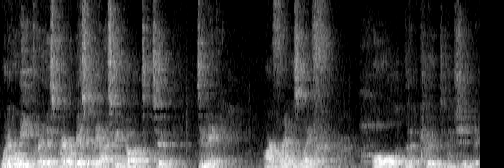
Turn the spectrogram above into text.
Whenever we pray this prayer, we're basically asking God to, to make our friend's life all that it could and should be.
